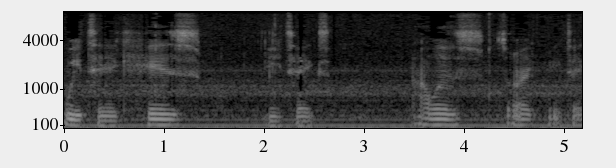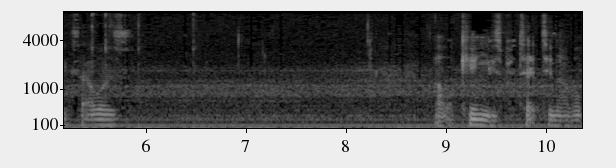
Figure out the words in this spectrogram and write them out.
We take his he takes ours sorry he takes. Ours our king is protecting our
